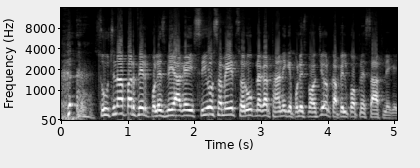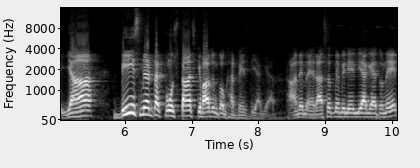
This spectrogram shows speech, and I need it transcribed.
सूचना पर फिर पुलिस भी आ गई। सीओ समेत स्वरूप नगर थाने की पुलिस पहुँची और कपिल को अपने साथ ले गई। यहाँ 20 मिनट तक पूछताछ के बाद उनको घर भेज दिया गया। थाने में हिरासत में भी ले लिया गया तो उन्हें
